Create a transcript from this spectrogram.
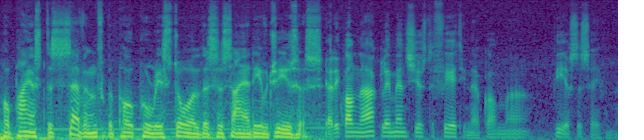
Pope Pius VII, the Pope who restored the Society of Jesus. Ja, die kwam na Clementius XIV, kwam eh Pius VII.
